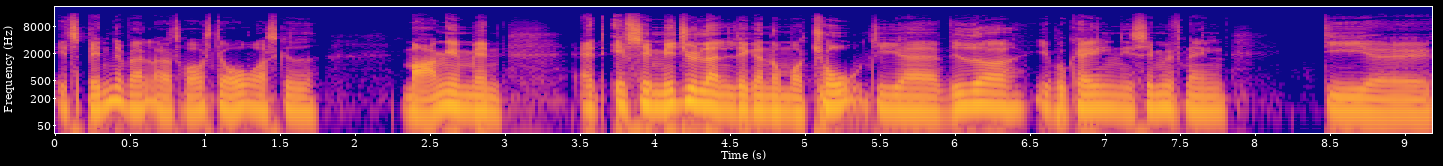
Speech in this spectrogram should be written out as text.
et spændende valg, og jeg tror også, det overraskede mange, men at FC Midtjylland ligger nummer to, de er videre i pokalen i semifinalen. De øh,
